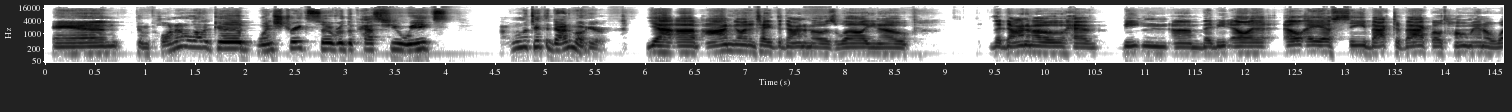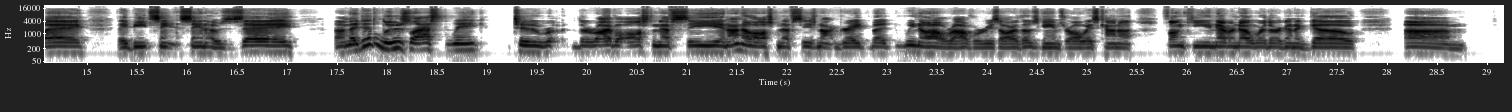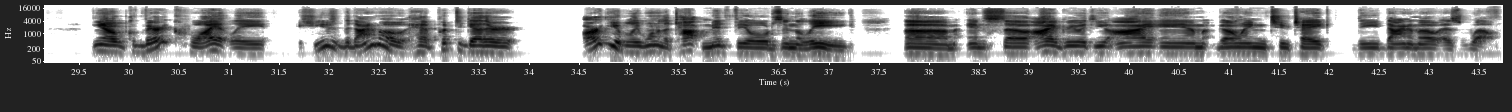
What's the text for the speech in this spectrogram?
and been pulling out a lot of good win streaks over the past few weeks. I'm going to take the Dynamo here. Yeah, um, I'm going to take the Dynamo as well. You know, the Dynamo have beaten, um, they beat LA, LAFC back to back, both home and away. They beat San, San Jose. Um, they did lose last week to the rival Austin FC, and I know Austin FC is not great, but we know how rivalries are. Those games are always kind of funky. You never know where they're going to go. Um, you know, very quietly, Hughes, the Dynamo have put together arguably one of the top midfields in the league. Um, and so I agree with you. I am going to take the Dynamo as well.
